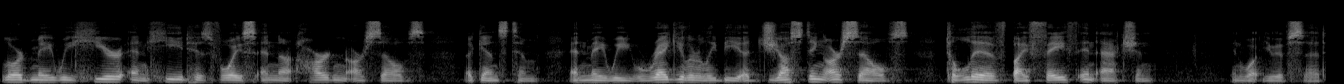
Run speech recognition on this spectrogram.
Lord, may we hear and heed his voice and not harden ourselves against him. And may we regularly be adjusting ourselves to live by faith in action in what you have said.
